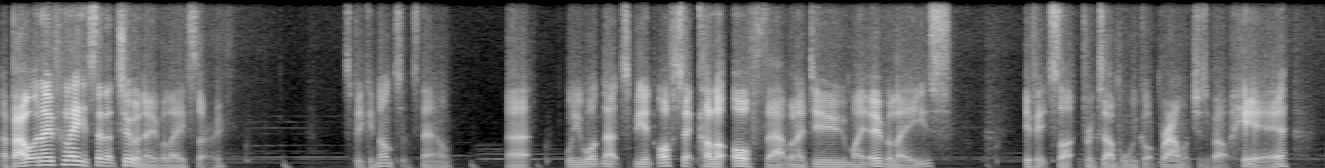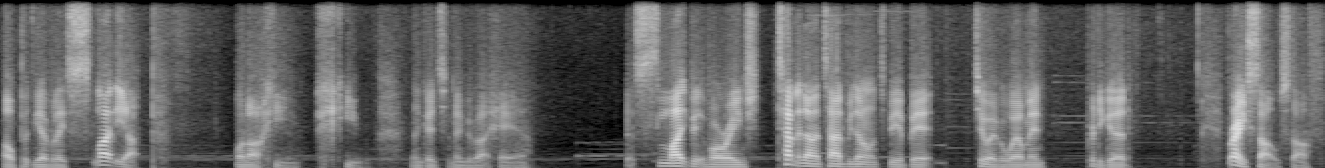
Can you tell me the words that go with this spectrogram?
About an overlay? Set that to an overlay, sorry. Speaking nonsense now. Uh, we want that to be an offset color of that when I do my overlays. If it's like, for example, we've got brown, which is about here, I'll put the overlay slightly up on our hue. hue. Then go to maybe about here. A slight bit of orange. Turn it down a tad. We don't want it to be a bit too overwhelming. Pretty good. Very subtle stuff.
